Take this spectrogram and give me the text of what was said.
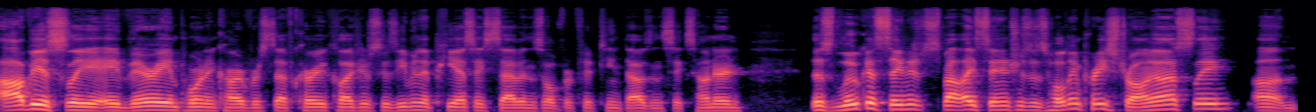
obviously a very important card for Steph Curry collectors because even the PSA seven sold for fifteen thousand six hundred. This Luka's signature spotlight signatures is holding pretty strong, honestly. Um,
